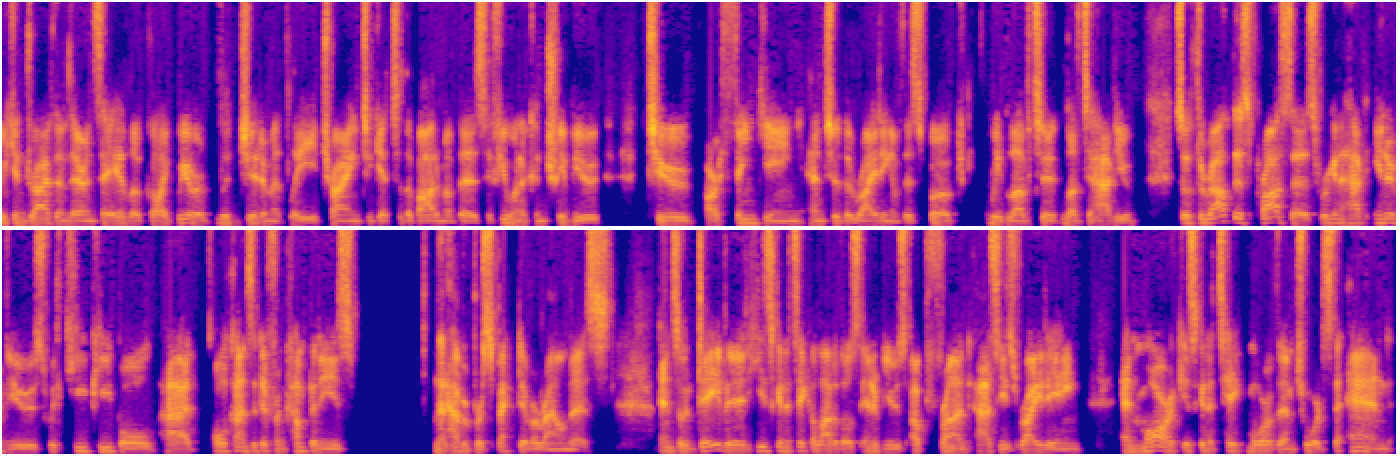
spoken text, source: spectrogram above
we can drive them there and say hey look like we are legitimately trying to get to the bottom of this. If you want to contribute to our thinking and to the writing of this book we'd love to love to have you. So throughout this process we're going to have interviews with key people at all kinds of different companies that have a perspective around this. And so David, he's going to take a lot of those interviews up front as he's writing and Mark is going to take more of them towards the end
